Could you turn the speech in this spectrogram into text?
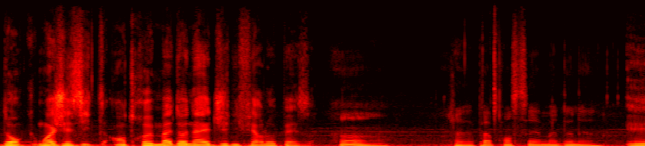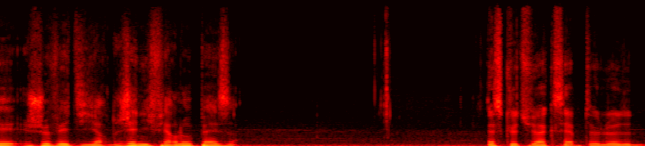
Donc moi, j'hésite entre Madonna et Jennifer Lopez. Ah, J'avais pas pensé à Madonna. Et je vais dire Jennifer Lopez. Est-ce que tu acceptes le.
